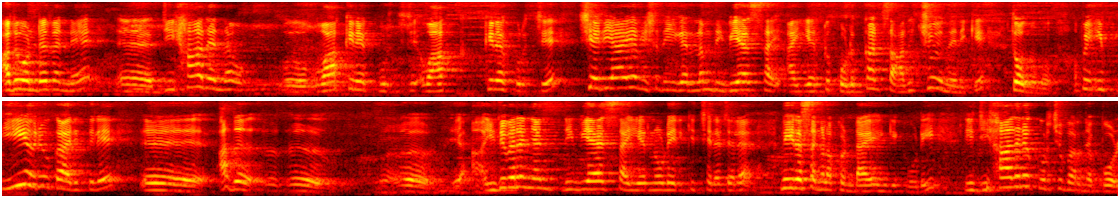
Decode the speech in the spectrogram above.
അതുകൊണ്ട് തന്നെ ജിഹാദ് എന്ന വാക്കിനെ കുറിച്ച് വാക്കിനെ കുറിച്ച് ശരിയായ വിശദീകരണം ദിവ്യ അയ്യർക്ക് കൊടുക്കാൻ സാധിച്ചു എന്ന് എനിക്ക് തോന്നുന്നു. അപ്പോൾ ഈ ഒരു കാര്യത്തിൽ അത് ഇതുവരെ ഞാൻ ദിവ്യ സയ്യറിനോട് എനിക്ക് ചില ചില നീരസങ്ങളൊക്കെ ഉണ്ടായെങ്കിൽ കൂടി ഈ ജിഹാദിനെ കുറിച്ച് പറഞ്ഞപ്പോൾ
